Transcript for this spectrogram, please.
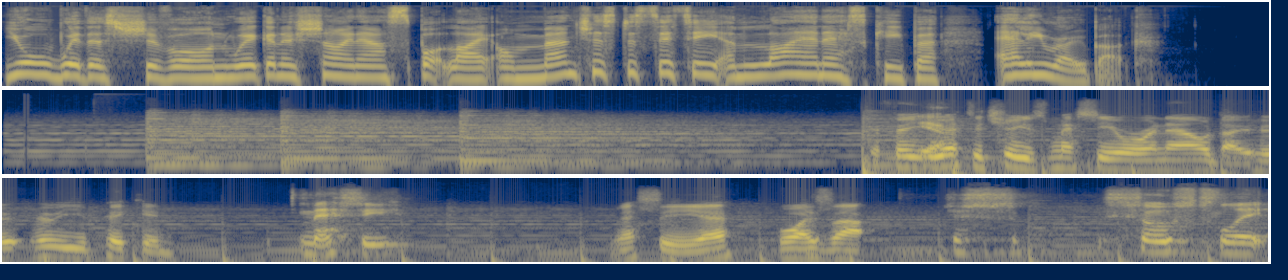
you're with us, Siobhan, we're going to shine our spotlight on Manchester City and Lioness keeper Ellie Roebuck. If you had to choose Messi or Ronaldo, who, who are you picking? Messi. Messi, yeah? Why is that? Just so slick,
